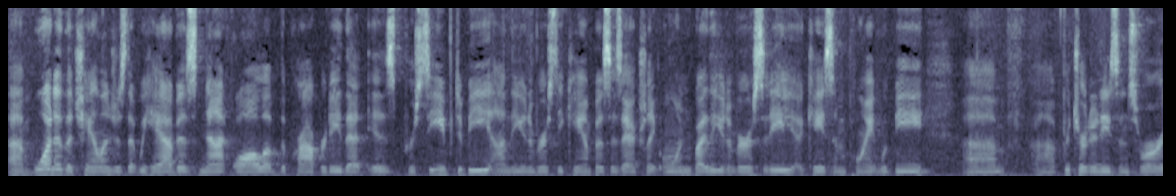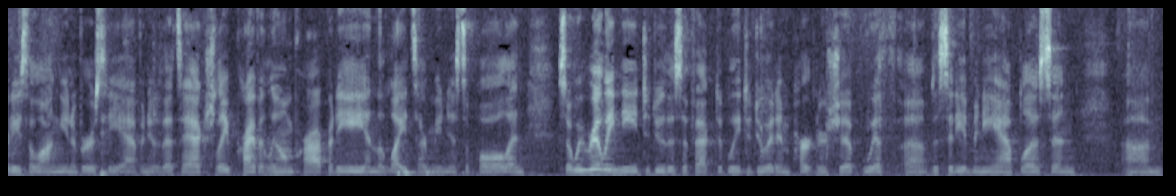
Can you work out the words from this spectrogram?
Um, one of the challenges that we have is not all of the property that is perceived to be on the university campus is actually owned by the university. A case in point would be um, uh, fraternities and sororities along University Avenue. That's actually privately owned property, and the lights are municipal. And so we really need to do this effectively to do it in partnership with uh, the city of Minneapolis. And um,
